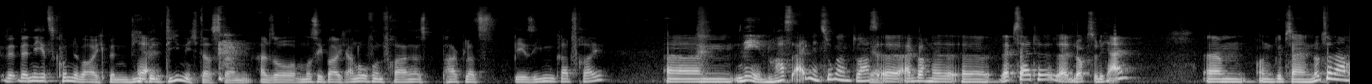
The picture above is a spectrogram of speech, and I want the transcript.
Wenn ich jetzt Kunde bei euch bin, wie Ja. bediene ich das dann? Also muss ich bei euch anrufen und fragen, ist Parkplatz B7 gerade frei? Ähm, nee, du hast eigenen Zugang. Du hast Ja. äh, einfach eine äh, Webseite, da loggst du dich ein ähm, und gibst deinen Nutzernamen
